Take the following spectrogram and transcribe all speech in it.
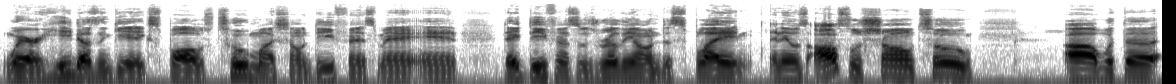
where he doesn't get exposed too much on defense, man. And their defense was really on display, and it was also shown too uh, with the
